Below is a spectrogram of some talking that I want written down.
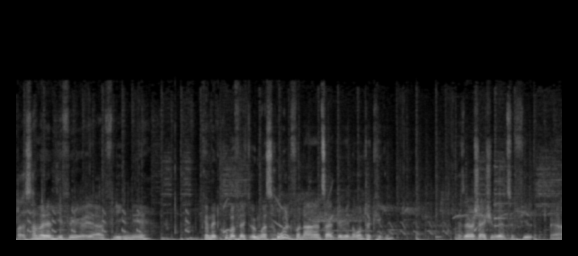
Was haben wir denn hier für... Ja, Fliegen, nee. Können wir mit Cooper vielleicht irgendwas holen von der anderen Seite, wenn wir ihn runterkicken? Das wäre wahrscheinlich schon wieder zu viel. Ja,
